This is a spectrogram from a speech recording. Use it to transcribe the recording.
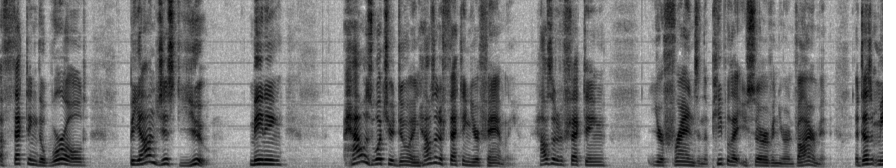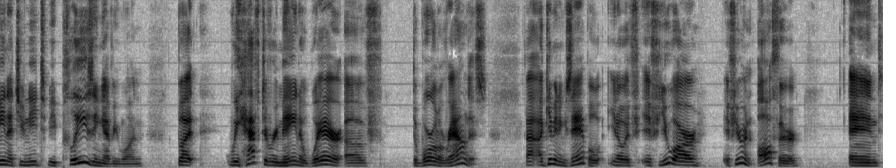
affecting the world beyond just you? Meaning, how is what you're doing, how's it affecting your family? How's it affecting your friends and the people that you serve in your environment? It doesn't mean that you need to be pleasing everyone, but we have to remain aware of the world around us. I'll give you an example. You know, if, if you are if you're an author and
